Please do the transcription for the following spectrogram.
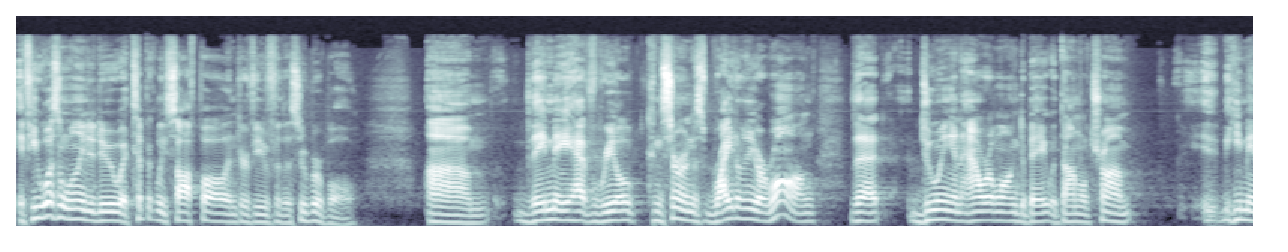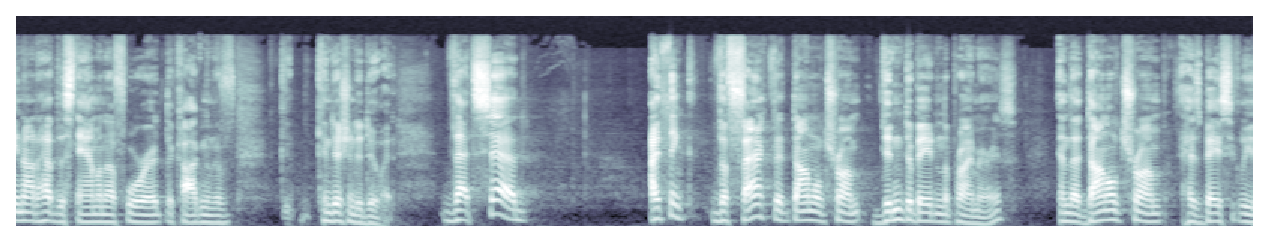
if he wasn't willing to do a typically softball interview for the Super Bowl, um, they may have real concerns, rightly or wrong, that doing an hour-long debate with Donald Trump, he may not have the stamina for it, the cognitive condition to do it. That said. I think the fact that Donald Trump didn't debate in the primaries and that Donald Trump has basically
